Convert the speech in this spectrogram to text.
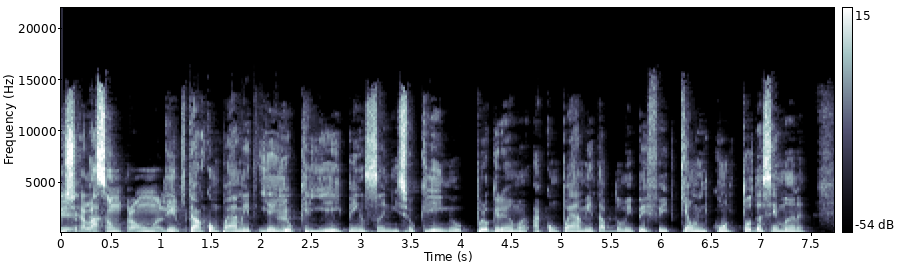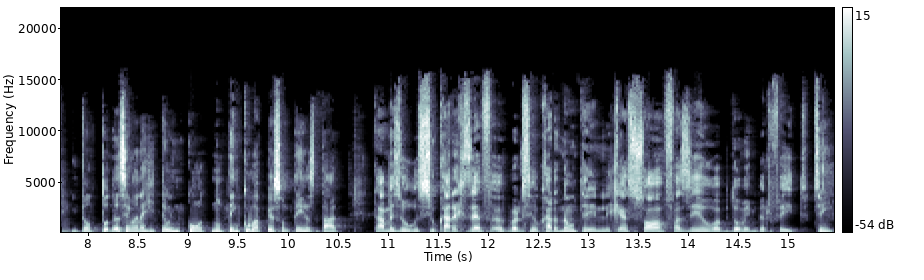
Isso, relação para um ali. Tem que ter um acompanhamento. E aí É. eu criei, pensando nisso, eu criei meu programa Acompanhamento Abdômen Perfeito, que é um encontro toda semana. Hum. Então, toda semana a gente tem um encontro. Não tem como a pessoa não ter resultado. Tá, mas o- se o cara quiser, por exemplo, o cara não treina, ele quer só fazer o abdômen perfeito. Sim.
